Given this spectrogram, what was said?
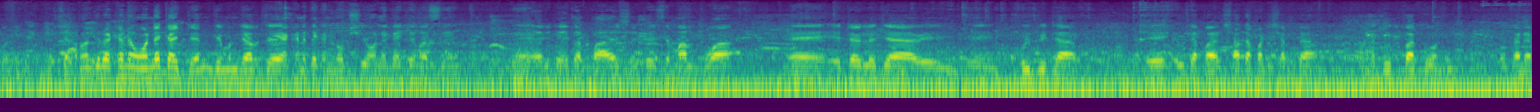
করে। আচ্ছা আমাদের এখানে অনেক আইটেম যেমন যা এখানে দেখেন নকশি অনেক আইটেম আছে। এ, এটা এটা পায়েস এটা হচ্ছে মালপোয়া। এ, এটা হলো যা ফুলপিঠা। ওইটা পা- সাদা পাটি সাপটা ওখানে দুধ পাকন ওখানে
